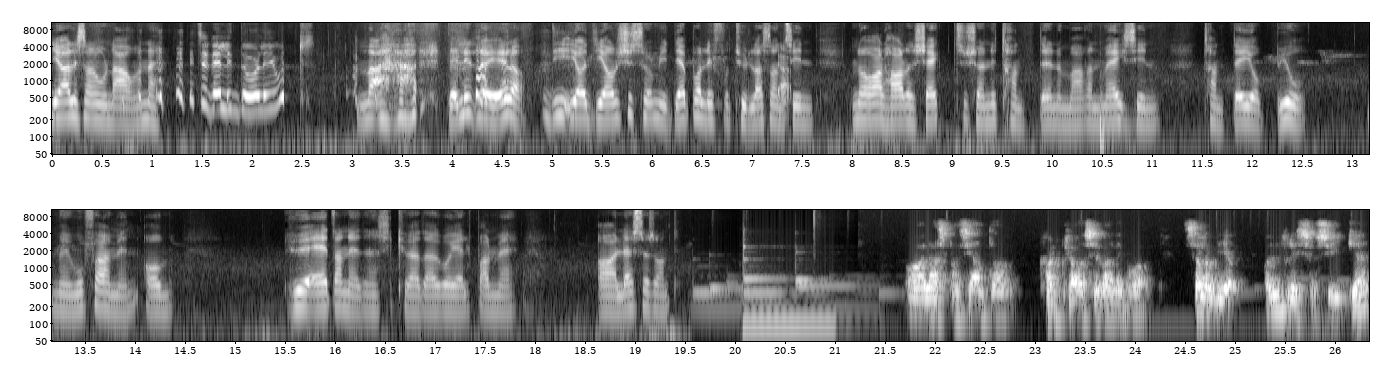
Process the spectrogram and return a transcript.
ja, litt sånn under armene. Er ikke det litt dårlig gjort? Nei, det er litt løye, da. De, ja, de gjør det ikke så mye. Det er bare litt for tulla sånn, Ja. siden når han har det kjekt, så skjønner tante det mer enn meg, siden tante jobber jo med morfaren min, og hun er der nede nesten hver dag og hjelper han med ALS og sånt. ALS-pasienter kan klare seg veldig bra. Selv om de er aldri så syke,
